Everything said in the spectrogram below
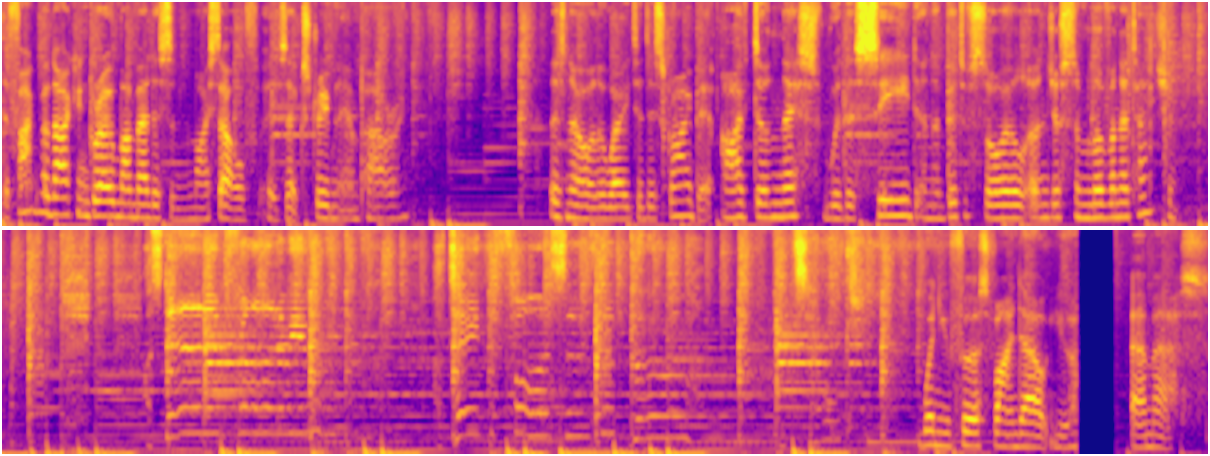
The fact that I can grow my medicine myself is extremely empowering. There's no other way to describe it. I've done this with a seed and a bit of soil and just some love and attention. When you first find out you have MS,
